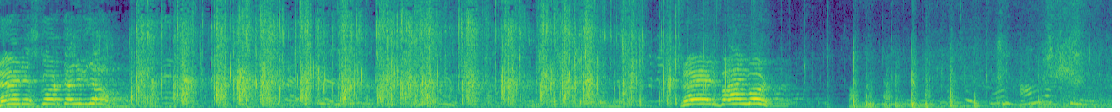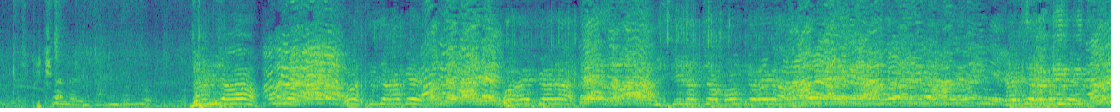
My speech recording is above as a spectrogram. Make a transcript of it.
red score चली जाओ red diamond जम जा वस्त जागे वो है प्यारा। इसकी रक्षा कौन करेगा? कैसे करेंगे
